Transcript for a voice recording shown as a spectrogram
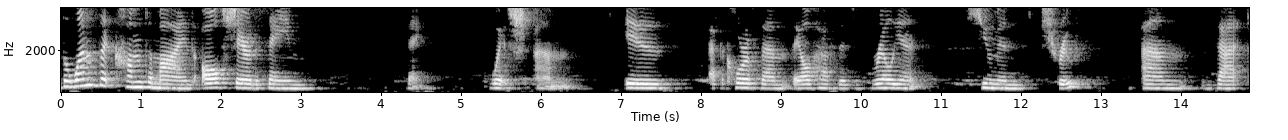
the ones that come to mind all share the same thing, which um, is at the core of them. They all have this brilliant human truth um, that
